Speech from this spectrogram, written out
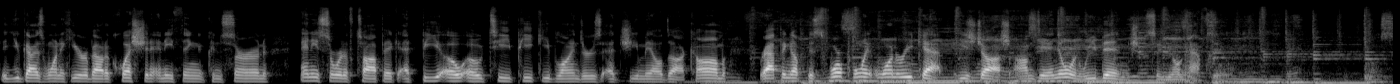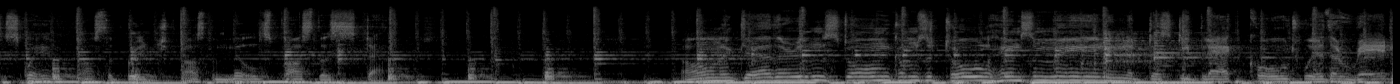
that you guys want to hear about, a question, anything, a concern, any sort of topic at B-O-O-T peakyblinders at gmail.com. Wrapping up this 4.1 recap. He's Josh, I'm Daniel, and we binge, so you don't have to. The. On a gathering storm comes a tall, handsome man in a dusty black coat with a red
